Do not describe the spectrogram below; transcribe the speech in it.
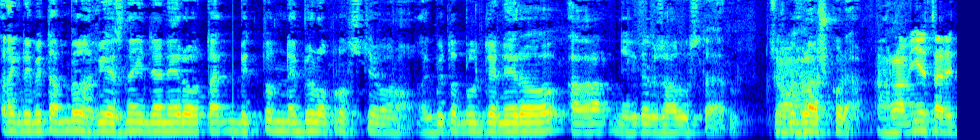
ale kdyby tam byl hvězdný Deniro, tak by to nebylo prostě ono. Tak by to byl Deniro a někde vzadu Stern, což no, by byla škoda. A hlavně tady,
